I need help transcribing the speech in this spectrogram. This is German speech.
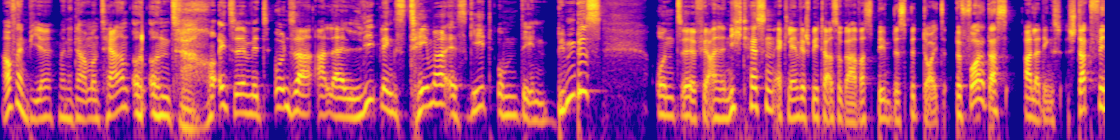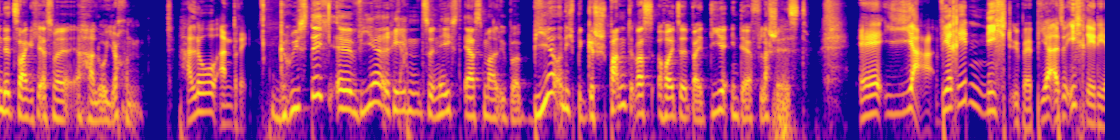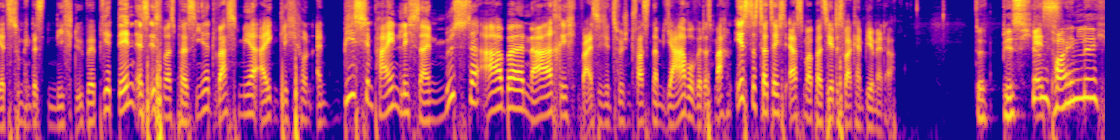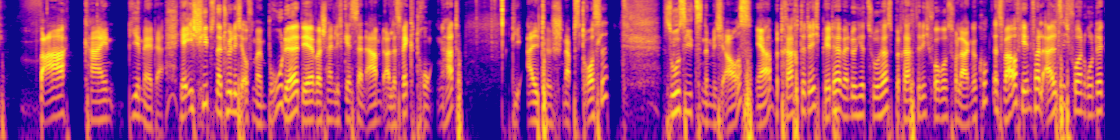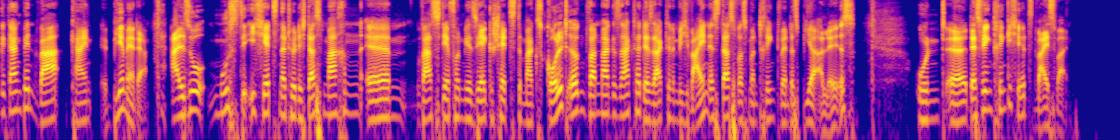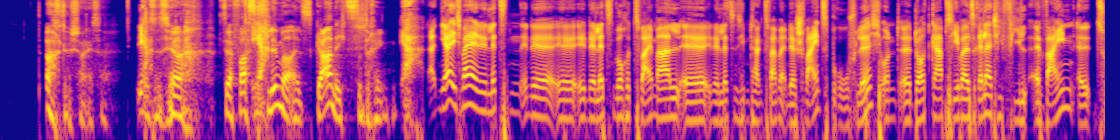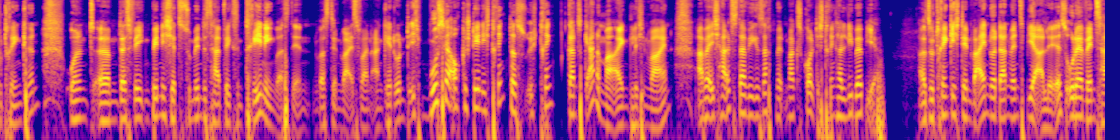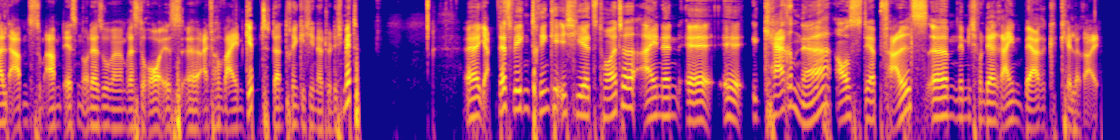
Auf ein Bier, meine Damen und Herren. Und, und heute mit unser aller Lieblingsthema. Es geht um den Bimbis. Und äh, für alle Nicht-Hessen erklären wir später sogar, was Bimbis bedeutet. Bevor das allerdings stattfindet, sage ich erstmal Hallo Jochen. Hallo André. Grüß dich. Äh, wir reden ja. zunächst erstmal über Bier und ich bin gespannt, was heute bei dir in der Flasche ist. Äh, ja, wir reden nicht über Bier. Also ich rede jetzt zumindest nicht über Bier, denn es ist was passiert, was mir eigentlich schon ein bisschen peinlich sein müsste, aber nach, ich weiß nicht, inzwischen fast einem Jahr, wo wir das machen, ist es tatsächlich das erste Mal passiert, es war kein Bier mehr da. Das bisschen es peinlich? War kein Bier mehr da. Ja, ich schieb's natürlich auf meinen Bruder, der wahrscheinlich gestern Abend alles weggetrunken hat die alte Schnapsdrossel. So sieht's nämlich aus. Ja, betrachte dich, Peter, wenn du hier zuhörst, betrachte dich vorwurfsvoll angeguckt. Es war auf jeden Fall, als ich vorhin runtergegangen bin, war kein Bier mehr da. Also musste ich jetzt natürlich das machen, ähm, was der von mir sehr geschätzte Max Gold irgendwann mal gesagt hat. Der sagte nämlich, Wein ist das, was man trinkt, wenn das Bier alle ist. Und äh, deswegen trinke ich jetzt Weißwein. Ach du Scheiße. Ja. Das ist ja, ist ja fast ja. schlimmer, als gar nichts zu trinken. Ja, ja, ich war ja in den letzten, in der, äh, in der letzten Woche zweimal, äh, in den letzten sieben Tagen zweimal in der Schweiz beruflich und äh, dort gab es jeweils relativ viel Wein zu trinken und ähm, deswegen bin ich jetzt zumindest halbwegs im Training, was den, was den Weißwein angeht. Und ich muss ja auch gestehen, ich trinke das, ich trinke ganz gerne mal eigentlich einen Wein, aber ich halte es da wie gesagt mit Max Gold. Ich trinke halt lieber Bier. Also trinke ich den Wein nur dann, wenns Bier alle ist. Oder wenn es halt abends zum Abendessen oder so, wenn man im Restaurant ist, äh, einfach Wein gibt, dann trinke ich ihn natürlich mit. Äh, ja, deswegen trinke ich hier jetzt heute einen äh, äh, Kerner aus der Pfalz, äh, nämlich von der Rheinberg-Kellerei.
